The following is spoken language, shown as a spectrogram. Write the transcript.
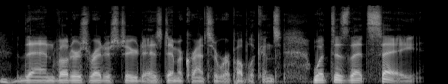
mm-hmm. than voters registered as Democrats or Republicans. What does that say?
